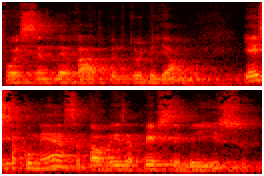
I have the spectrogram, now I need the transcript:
Foi sendo levado pelo turbilhão. E aí só começa talvez a perceber isso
